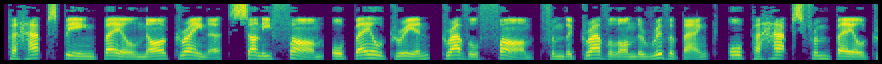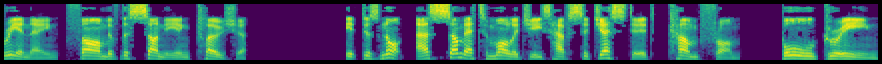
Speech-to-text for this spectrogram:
perhaps being Bale na Graina sunny farm or Bale Grian gravel farm from the gravel on the riverbank, or perhaps from Bale Grianane farm of the sunny enclosure. It does not, as some etymologies have suggested, come from ball green.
